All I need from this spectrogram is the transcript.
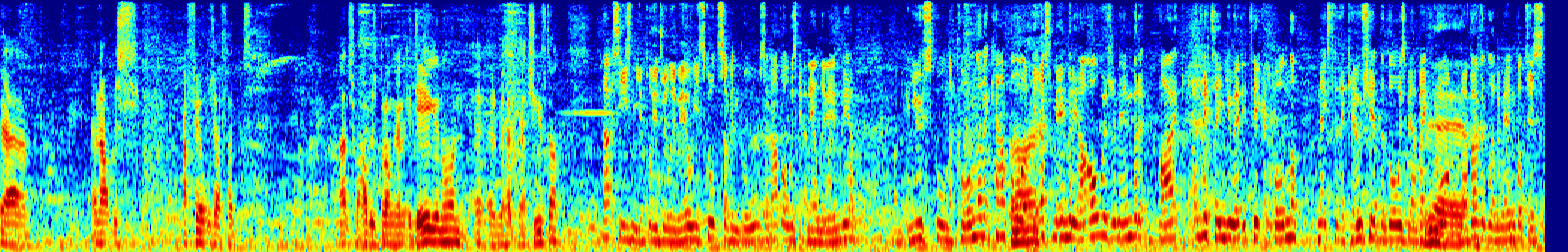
um, and that was I felt as if I'd that's what I was in today, you know, and, and we hadn't achieved that. That season you played really well. You scored seven goals, and I've always got an early memory of you scoring a corner at Cappielow. I've got this memory. I always remember it back. Every time you went to take a corner next to the cowshed, there'd always be a big yeah, rock. And I vividly remember just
